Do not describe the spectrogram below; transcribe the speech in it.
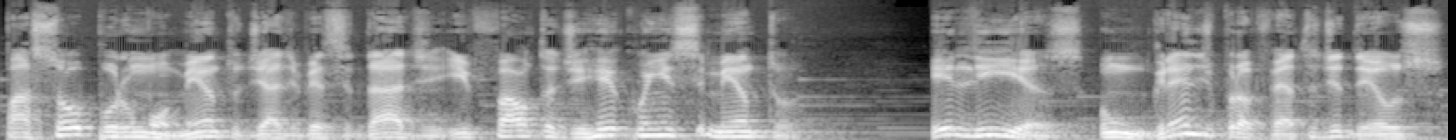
passou por um momento de adversidade e falta de reconhecimento. Elias, um grande profeta de Deus,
